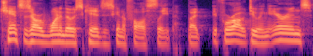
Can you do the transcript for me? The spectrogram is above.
chances are one of those kids is going to fall asleep. But if we're out doing errands,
